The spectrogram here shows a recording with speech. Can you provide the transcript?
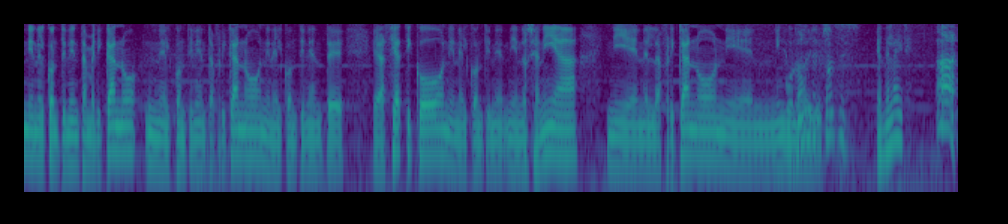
ni en el continente americano, ni en el continente africano, ni en el continente eh, asiático, ni en el continente, ni en Oceanía, ni en el africano, ni en ninguno de ¿Dónde ellos. entonces? En el aire. Ah,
